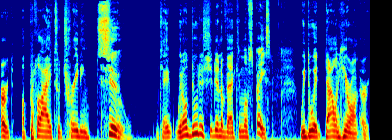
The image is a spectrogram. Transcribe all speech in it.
Earth, apply to trading too. Okay, we don't do this shit in a vacuum of space. We do it down here on Earth.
